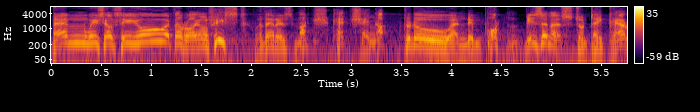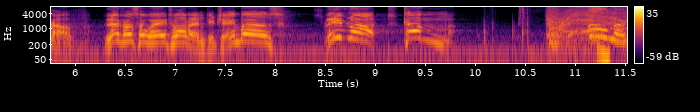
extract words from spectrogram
Then we shall see you at the royal feast, where there is much catching up to do and important business to take care of. Let us away to our antechambers. Sleevenot! Come! Boomer,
